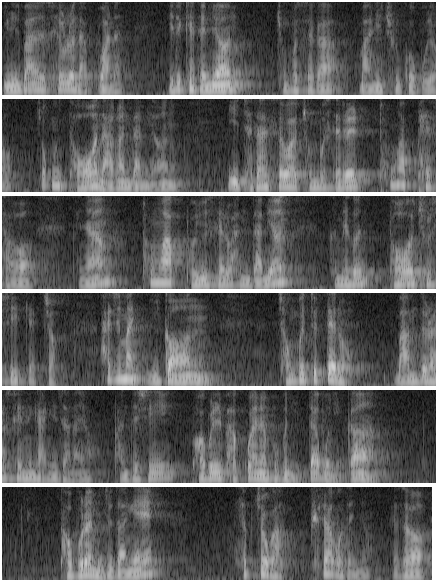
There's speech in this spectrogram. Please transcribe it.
일반 세율로 납부하는 이렇게 되면 종부세가 많이 줄 거고요. 조금 더 나간다면 이 재산세와 종부세를 통합해서 그냥 통합 보유세로 한다면 금액은 더 줄 수 있겠죠. 하지만 이건 정부의 뜻대로 마음대로 할 수 있는 게 아니잖아요. 반드시 법을 바꿔야 하는 부분이 있다 보니까 더불어민주당의 협조가 필요하거든요. 그래서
